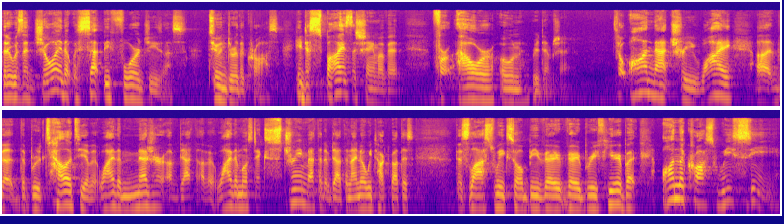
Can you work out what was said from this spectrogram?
that it was a joy that was set before Jesus to endure the cross. He despised the shame of it for our own redemption. So, on that tree, why uh, the, the brutality of it? Why the measure of death of it? Why the most extreme method of death? And I know we talked about this this last week, so I'll be very, very brief here. But on the cross, we see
